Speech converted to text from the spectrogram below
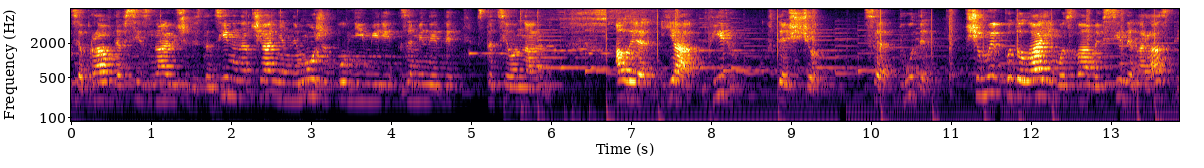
це правда. Всі знають, що дистанційне навчання не може в повній мірі замінити стаціонарне. Але я вірю в те, що це буде, що ми подолаємо з вами всі негаразди,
